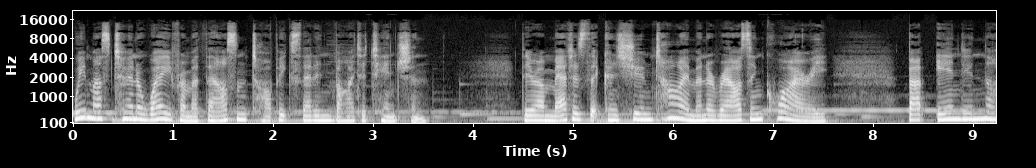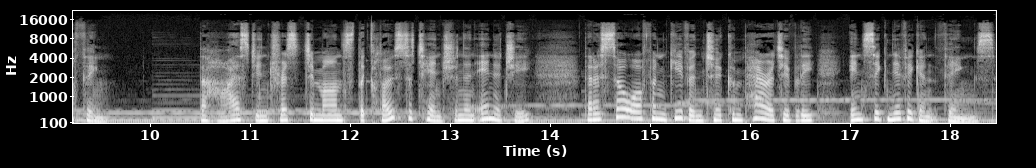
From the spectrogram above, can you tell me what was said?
We must turn away from a thousand topics that invite attention. There are matters that consume time and arouse inquiry, but end in nothing. The highest interest demands the close attention and energy that are so often given to comparatively insignificant things.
